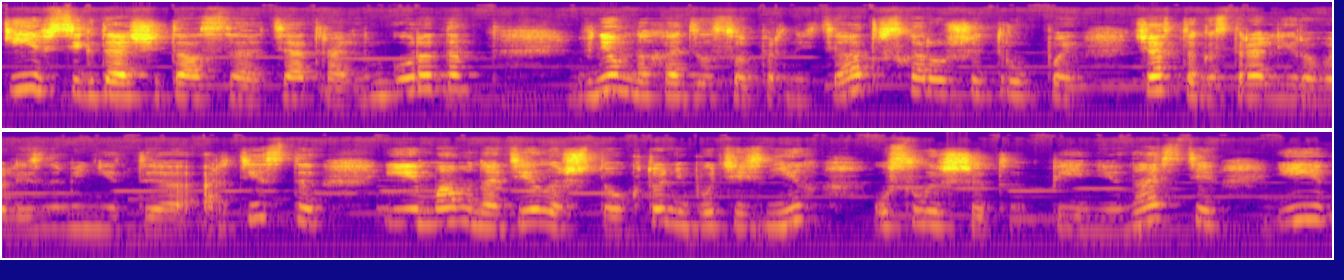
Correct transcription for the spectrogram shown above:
Киев всегда считался театральным городом. В нем находился оперный театр с хорошей труппой, часто гастролировали знаменитые артисты, и мама надеялась, что кто-нибудь из них услышит пение Насти и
